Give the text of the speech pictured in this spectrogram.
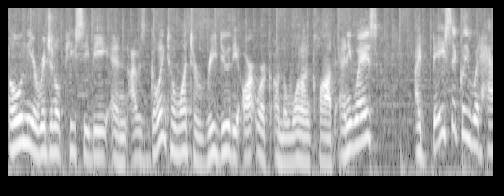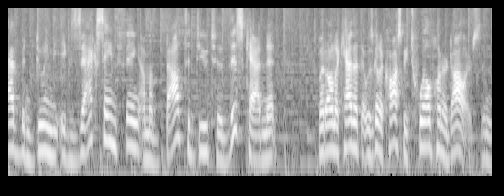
own the original PCB and I was going to want to redo the artwork on the one on KLOV anyways, I basically would have been doing the exact same thing I'm about to do to this cabinet, but on a cabinet that was going to cost me $1,200, and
